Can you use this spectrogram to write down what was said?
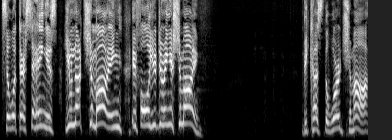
So what they're saying is, you're not shemaing if all you're doing is shemaing. Because the word shema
